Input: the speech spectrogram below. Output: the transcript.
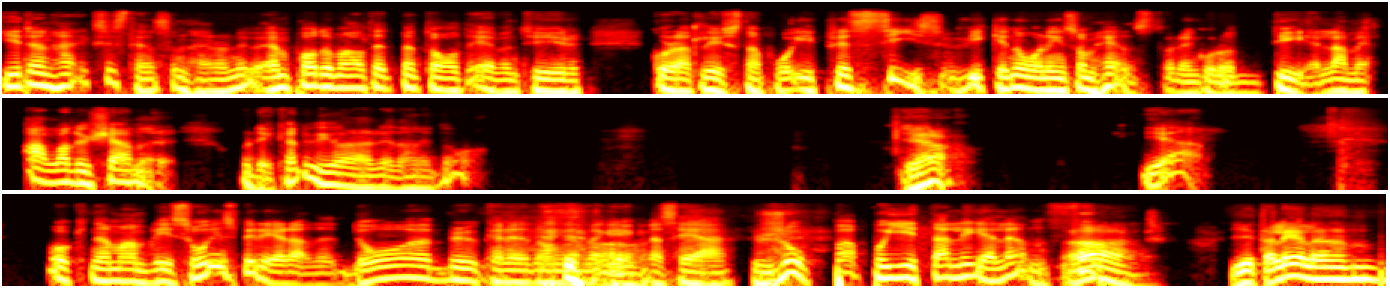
i den här existensen här och nu. En podd om allt ett mentalt äventyr går att lyssna på i precis vilken ordning som helst och den går att dela med alla du känner. Och det kan du göra redan idag. Ja. Yeah. Ja. Yeah. Och när man blir så inspirerad, då brukar det de gamla grekerna säga ropa på gitarlelen fort. Ja, gitarlelen.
